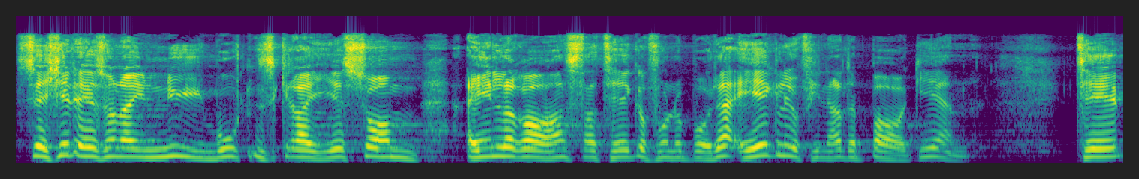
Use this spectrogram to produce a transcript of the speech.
så er ikke det sånn en nymotens greie som en eller annen strateg har funnet på. Det er egentlig å finne tilbake igjen til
